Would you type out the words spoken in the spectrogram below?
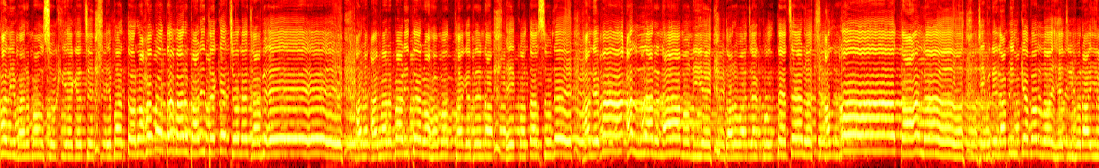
হালিমার মন শুকিয়ে গেছে। এবার তো রহমত আমার বাড়ি থেকে চলে যাবে। আর আমার বাড়িতে রহমত থাকবে না। এই কথা শুনে হালিমা আল্লাহর নাম নিয়ে দরওয়াজা খুলতেছেন আল্লাহ! জিবরিল আমিনকে বলল হে জিবরাইল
